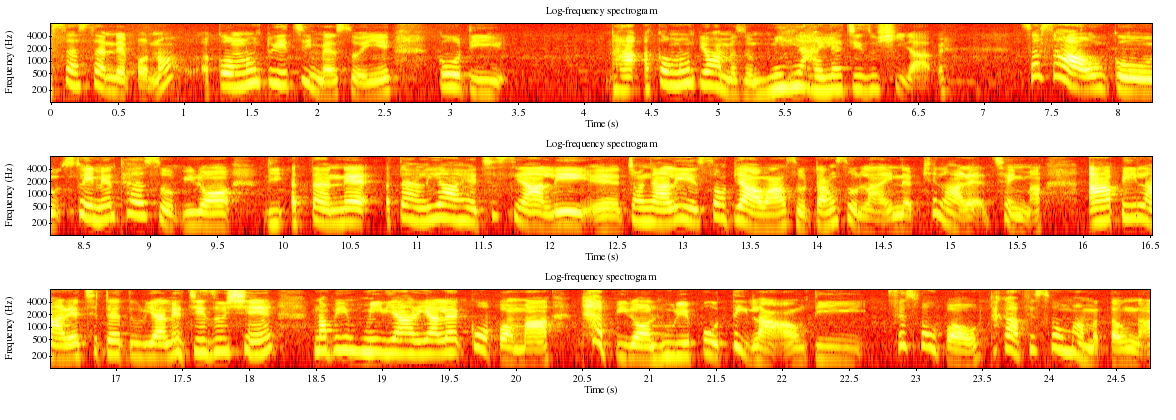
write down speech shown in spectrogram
အဆက်ဆက်နဲ့ပေါ့နော်အကုန်လုံးတွေးကြည့်မယ်ဆိုရင်ကိုဒီ ဒါအကုန်လုံးပြောရမယ်ဆိုမီဒီယာကြီးလည်းကျေးဇူးရှိတာပဲဆက်ဆအောင်ကိုဆွေနှင်းထက်ဆိုပြီးတော့ဒီအတန်နဲ့အတန်လေးရဟဲ့ချစ်စရာလေးအဲကြောင်ညာလေးစော့ပြပါဆိုတောင်းဆိုလာရင်လည်းဖြစ်လာတဲ့အချိန်မှာအားပေးလာတဲ့ချစ်တဲ့သူတွေကလည်းကျေးဇူးရှင်နောက်ပြီးမီဒီယာတွေကလည်းကိုယ့်ပေါ်မှာထပ်ပြီးတော့လူတွေပို့တိလာအောင်ဒီ Facebook ပေါ်တခါ Facebook မှာမတုံးတာ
